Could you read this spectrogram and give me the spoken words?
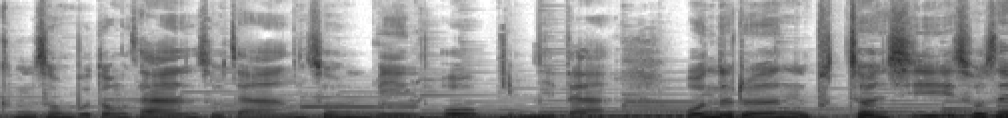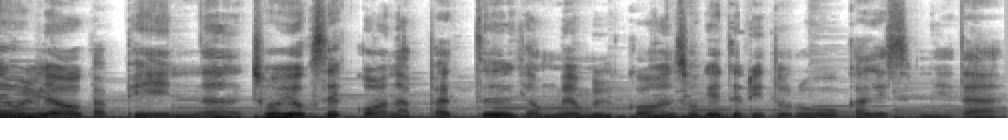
금손부동산 소장 손민옥입니다. 오늘은 부천시 소세울역 앞에 있는 초역세권 아파트 경매 물건 소개해 드리도록 하겠습니다.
